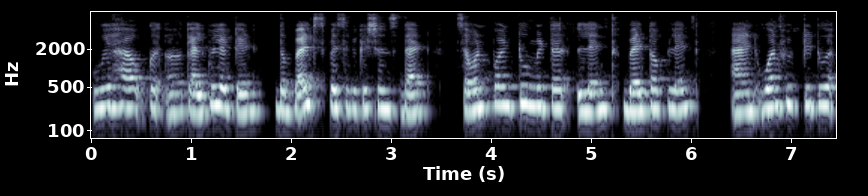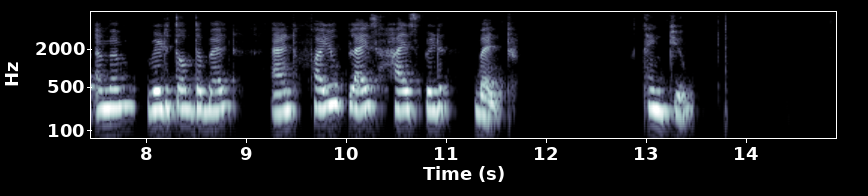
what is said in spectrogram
we have uh, calculated the belt specifications that 7.2 meter length belt of length and 152 mm width of the belt and 5 plies high speed belt thank you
